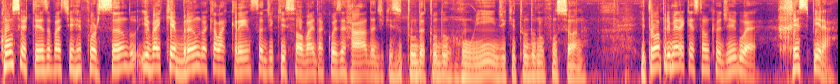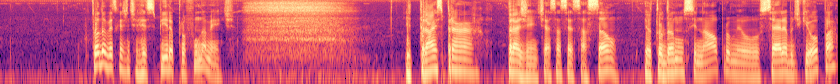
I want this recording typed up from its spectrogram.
com certeza vai se reforçando e vai quebrando aquela crença de que só vai dar coisa errada, de que isso tudo é tudo ruim, de que tudo não funciona. Então, a primeira questão que eu digo é respirar. Toda vez que a gente respira profundamente e traz para a gente essa sensação, eu estou dando um sinal para o meu cérebro de que, opa,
